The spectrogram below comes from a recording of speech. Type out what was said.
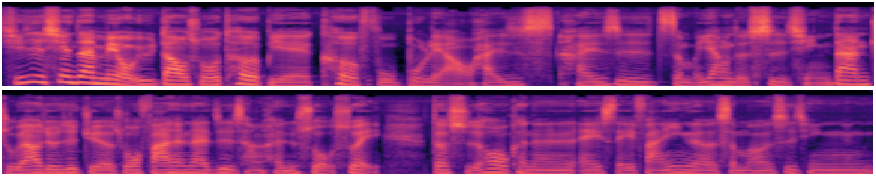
其实现在没有遇到说特别克服不了，还是还是怎么样的事情，但主要就是觉得说发生在日常很琐碎的时候，可能诶谁反映了什么事情，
